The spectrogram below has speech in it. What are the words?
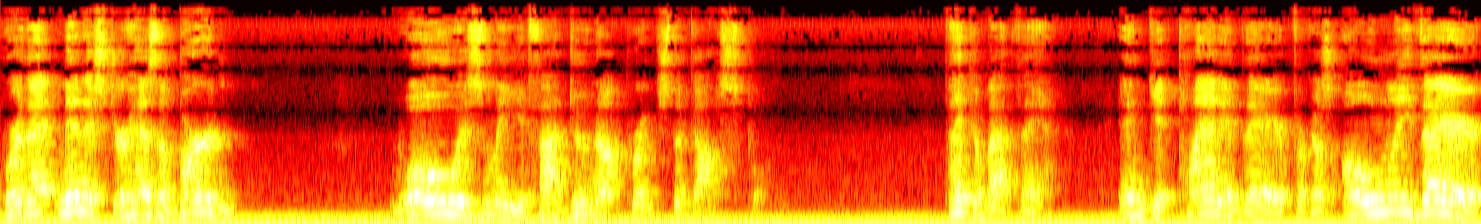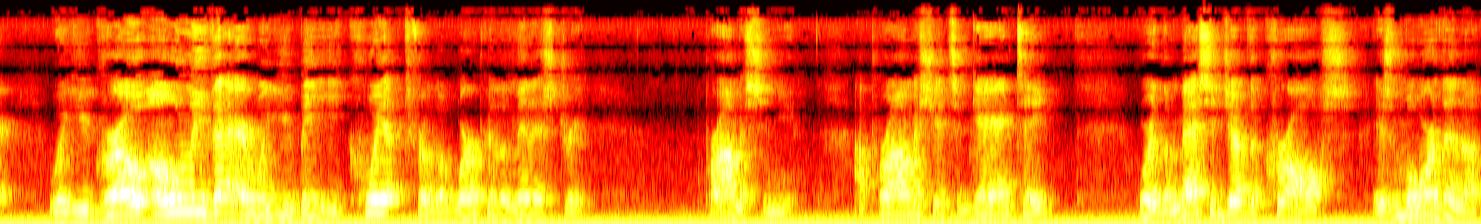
Where that minister has a burden Woe is me if I do not preach the gospel. Think about that and get planted there because only there will you grow, only there will you be equipped for the work of the ministry. Promising you. I promise you it's a guarantee. Where the message of the cross is more than a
